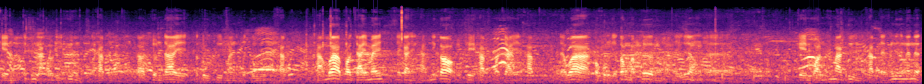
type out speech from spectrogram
เกมในครึ่งหลังเราดีขึ้นนะครับก็จนได้ประตูคืนมาหนึ่งประตูนะครับ ถามว่าพอใจไหมในการแข่งขันนี่ก็โอเคครับพอใจนะครับ แต่ว่าก็คงจะต้องมาเพิ่มในเรื่องเกมบอลให้มากขึ้นนะครับ แต่ทั้งนี้ทั้งนั้นเนี่ย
